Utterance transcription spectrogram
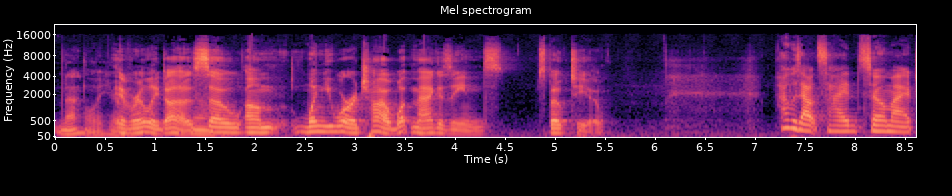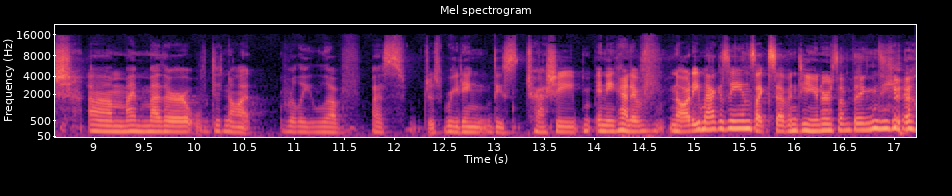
Natalie here. It really does. So, um, when you were a child, what magazines spoke to you? I was outside so much. Um, my mother did not really love us just reading these trashy, any kind of naughty magazines like 17 or something. You know,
